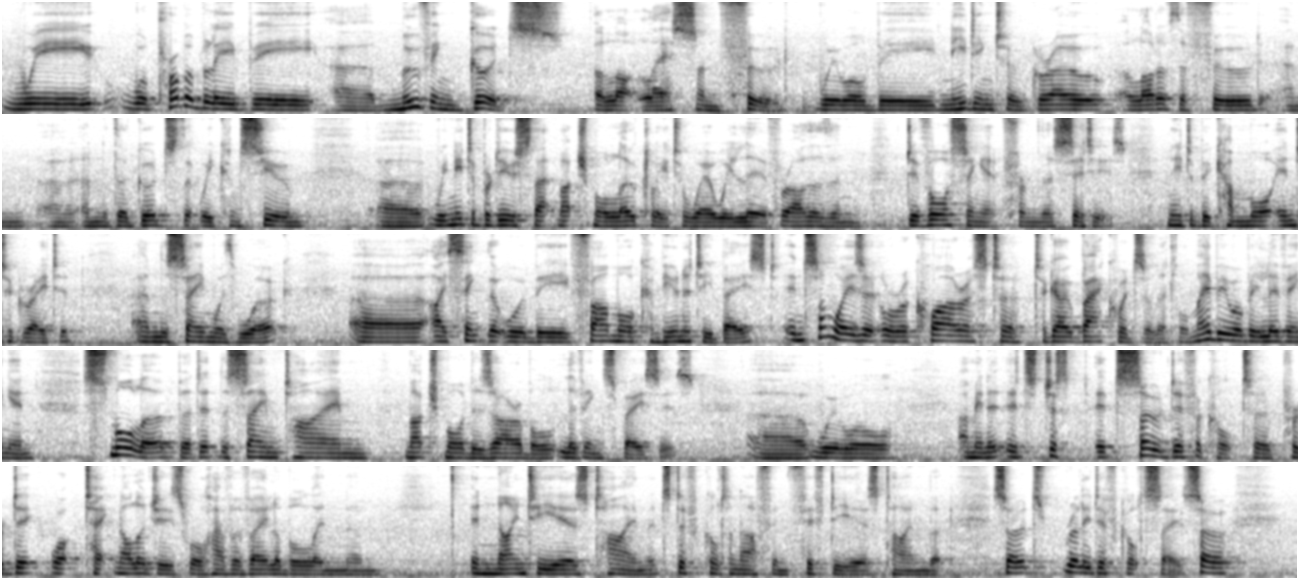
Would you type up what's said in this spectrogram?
we will probably be uh, moving goods a lot less and food. We will be needing to grow a lot of the food and, uh, and the goods that we consume uh, we need to produce that much more locally to where we live rather than divorcing it from the cities. We need to become more integrated and the same with work. uh, I think that will be far more community based. In some ways, it will require us to, to go backwards a little. Maybe we'll be living in smaller, but at the same time, much more desirable living spaces. Uh, we will, I mean, it's just, it's so difficult to predict what technologies we'll have available in. Um, in 90 years' time. It's difficult enough in 50 years' time, but so it's really difficult to say. So,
